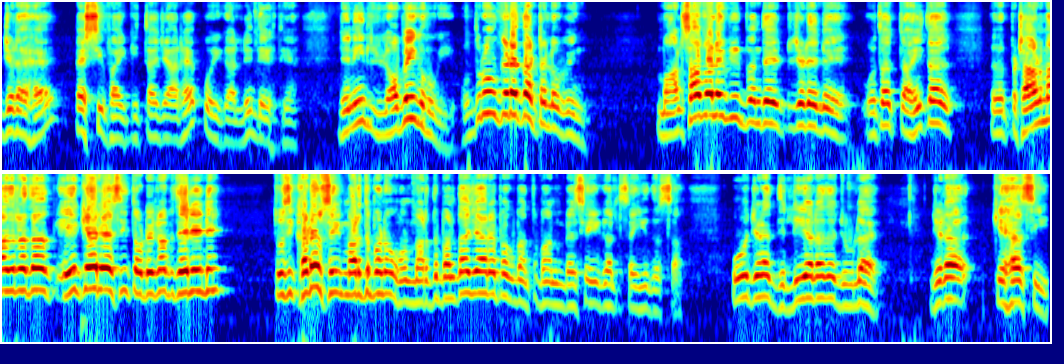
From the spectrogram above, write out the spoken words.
ਜਿਹੜਾ ਹੈ ਪੈਸੀਫਾਈ ਕੀਤਾ ਜਾ ਰਿਹਾ ਕੋਈ ਗੱਲ ਨਹੀਂ ਦੇਖਦੇ ਆ ਜਾਨੀ ਲੌਬਿੰਗ ਹੋ ਗਈ। ਉਧਰੋਂ ਕਿਹੜਾ ਘੱਟ ਲੋਬਿੰਗ ਮਾਨ ਸਾਹਿਬ ਵਾਲੇ ਵੀ ਬੰਦੇ ਜਿਹੜੇ ਨੇ ਉਹ ਤਾਂ ਤਾਂ ਹੀ ਤਾਂ ਅ, ਪਠਾਨ ਮਾਜਰਾ ਤਾਂ ਇਹ ਕਹਿ ਰਿਹਾ ਸੀ ਤੁਹਾਡੇ ਨਾਲ ਬਥੇਰੇ ਨੇ। ਤੁਸੀਂ ਖੜੋ ਸਹੀ ਮਰਦ ਬਣੋ। ਹੁਣ ਮਰਦ ਬਣਦਾ ਜਾ ਰਿਹਾ ਭਗਵੰਤ ਮਾਨ ਵੈਸੇ ਹੀ ਗੱਲ ਸਹੀ ਦੱਸਾਂ। ਉਹ ਜਿਹੜਾ ਦਿੱਲੀ ਵਾਲਾ ਦਾ ਜੂੜਾ ਹੈ ਜਿਹੜਾ ਕਿਹਾ ਸੀ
